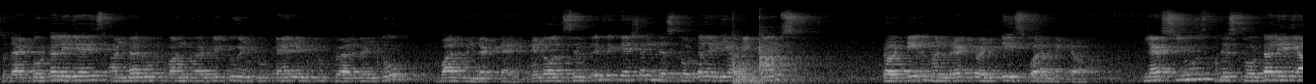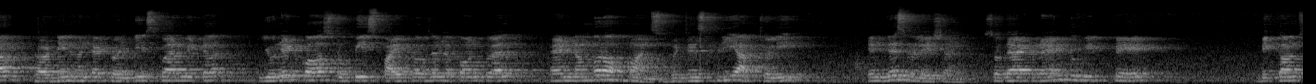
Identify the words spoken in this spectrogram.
So that total area is under root 132 into 10 into 12 into 110 and on simplification this total area becomes 1320 square meter. Let's use this total area 1320 square meter, unit cost rupees 5000 upon 12 and number of months which is 3 actually in this relation. So that rent to be paid becomes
